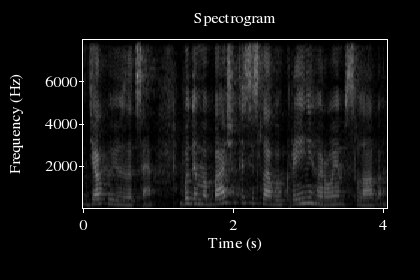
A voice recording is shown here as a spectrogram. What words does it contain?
Дякую за це. Будемо бачитися. Слава Україні! Героям слава!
